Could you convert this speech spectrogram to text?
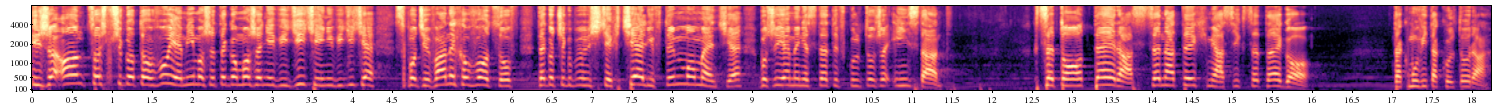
I że On coś przygotowuje, mimo że tego może nie widzicie i nie widzicie spodziewanych owoców, tego, czego byście chcieli w tym momencie, bo żyjemy niestety w kulturze instant. Chcę to teraz, chcę natychmiast i chcę tego. Tak mówi ta kultura.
